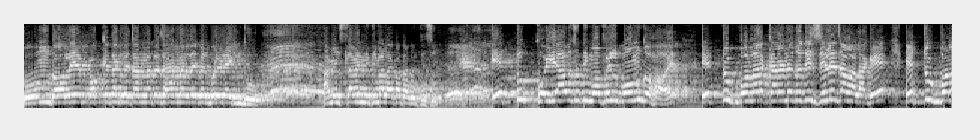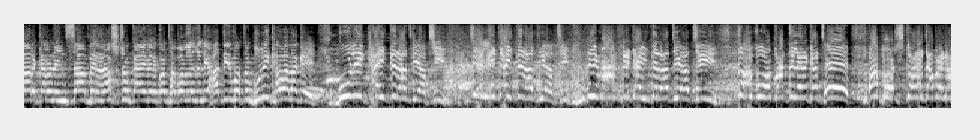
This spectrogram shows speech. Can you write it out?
কোন দলে পক্ষে থাকলে জান্নাতে, জাহান্নামে যাবেন বলি নাই কিন্তু? আমি ইসলামের নীতিমালার কথা কইতেছি। একটু কইয়াও যদি মফিল বন্ধ হয়, একটু বলার কারণে যদি জেলে যাওয়া লাগে, একটু বলার কারণে ইনসাফের রাষ্ট্র কায়েমের কথা বললে যদি হাতির মতো গুলি খাওয়া লাগে, গুলি খাইতে রাজি আছি, জেলে যাইতে রাজি আছি, রিমান্ডে যাইতে রাজি আছি, তবুও বাতিলের কাছে আপোষ করা যাবে না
